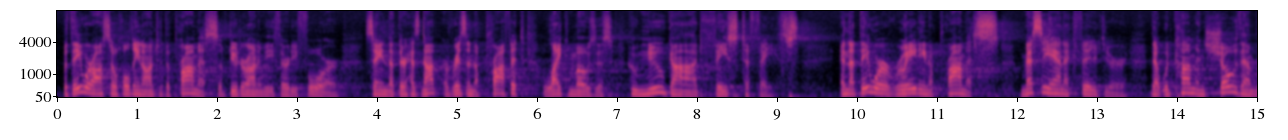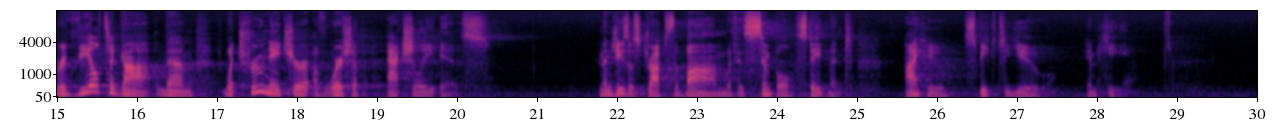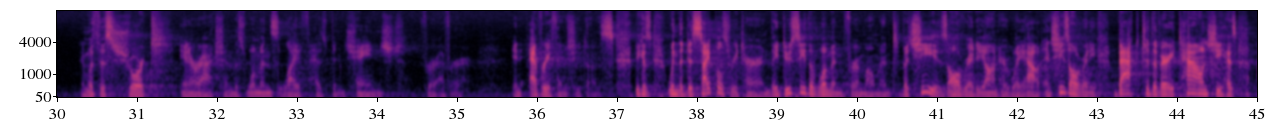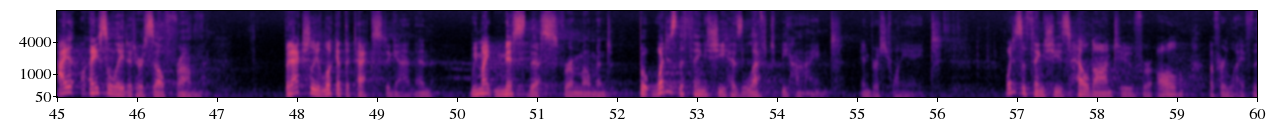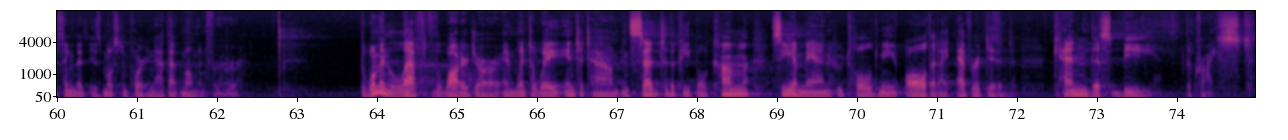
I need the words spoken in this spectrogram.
But they were also holding on to the promise of Deuteronomy 34, saying that there has not arisen a prophet like Moses who knew God face to face, and that they were awaiting a promise, messianic figure that would come and show them, reveal to God them what true nature of worship actually is. And then Jesus drops the bomb with his simple statement I who speak to you am he. And with this short interaction, this woman's life has been changed forever in everything she does. Because when the disciples return, they do see the woman for a moment, but she is already on her way out, and she's already back to the very town she has isolated herself from. But actually, look at the text again, and we might miss this for a moment, but what is the thing she has left behind in verse 28? What is the thing she's held on to for all of her life, the thing that is most important at that moment for her? The woman left the water jar and went away into town and said to the people, Come see a man who told me all that I ever did. Can this be the Christ?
